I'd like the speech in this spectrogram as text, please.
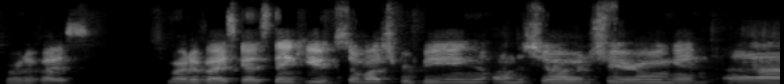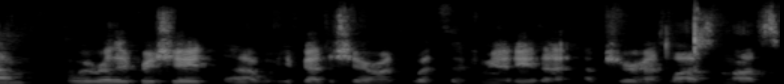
Smart advice. Smart advice, guys. Thank you so much for being on the show and sharing. And um, we really appreciate uh, what you've got to share with, with the community that I'm sure has lots and lots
